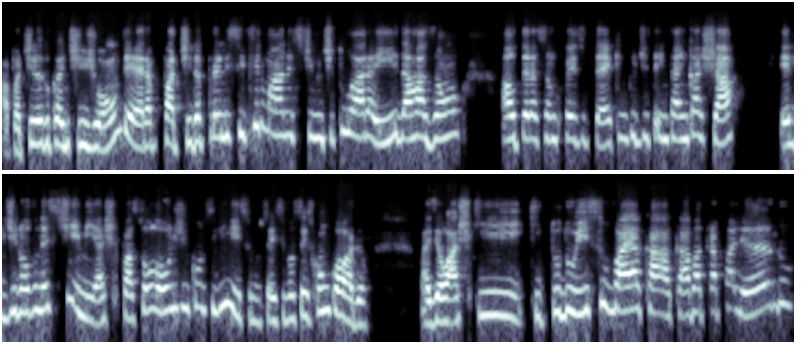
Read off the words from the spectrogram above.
a partida do Cantígio ontem era partida para ele se firmar nesse time titular aí, dar razão à alteração que fez o técnico de tentar encaixar ele de novo nesse time. Acho que passou longe de conseguir isso. Não sei se vocês concordam, mas eu acho que, que tudo isso vai acaba atrapalhando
